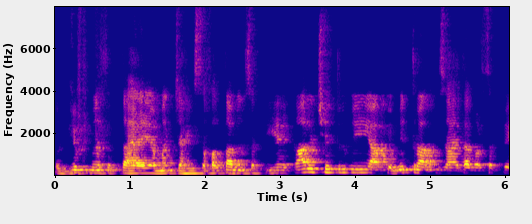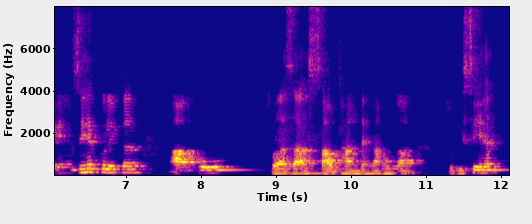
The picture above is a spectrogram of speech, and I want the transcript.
गिफ्ट मिल सकता है या मन चाहे सफलता मिल सकती है। कार्य क्षेत्र में आपके मित्र आपकी सहायता कर सकते हैं। सेहत को लेकर आपको थोड़ा सा सावधान रहना होगा, क्योंकि सेहत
